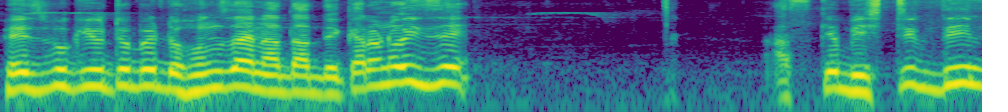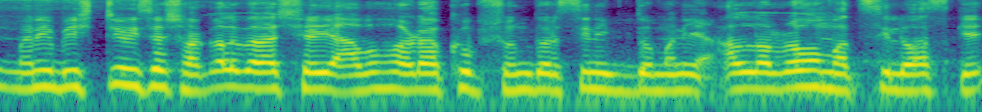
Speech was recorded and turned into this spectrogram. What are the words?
ফেসবুক ইউটিউবে ঢোন যায় না দাদে, কারণ ওই যে আজকে বৃষ্টির দিন মানে বৃষ্টি হয়েছে সকালবেলা, সেই আবহাওয়াটা খুব সুন্দর, স্নিগ্ধ মানে আল্লাহর রহমত ছিল আজকে।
